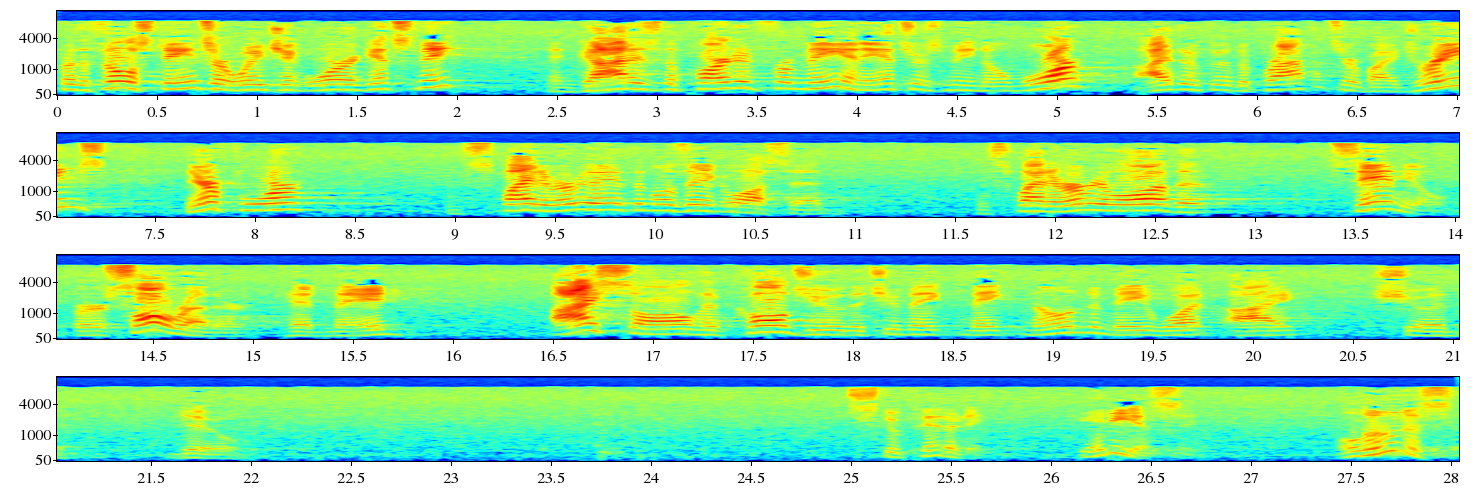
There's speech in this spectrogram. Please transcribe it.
for the Philistines are waging war against me, and God has departed from me and answers me no more, either through the prophets or by dreams. Therefore, in spite of everything that the Mosaic Law said, in spite of every law that Samuel, or Saul rather, had made, I, Saul, have called you that you may make known to me what I should do. Stupidity, idiocy, lunacy.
